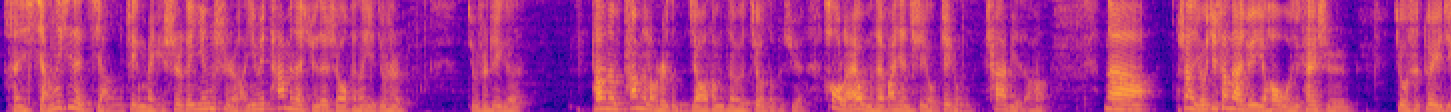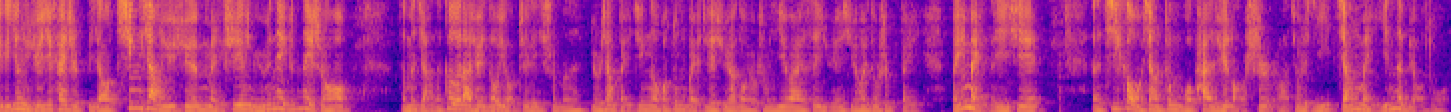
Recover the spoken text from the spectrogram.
很详细的讲这个美式跟英式啊，因为他们在学的时候可能也就是就是这个他们他们的老师怎么教，他们怎么就怎么学。后来我们才发现是有这种差别的哈。那上尤其上大学以后，我就开始就是对这个英语学习开始比较倾向于学美式英语，因为那个那时候。怎么讲呢？各个大学也都有这个什么，比如像北京啊或东北这些学校都有什么 EYC 语言学会，都是北北美的一些呃机构向中国派的这些老师啊，就是以讲美音的比较多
